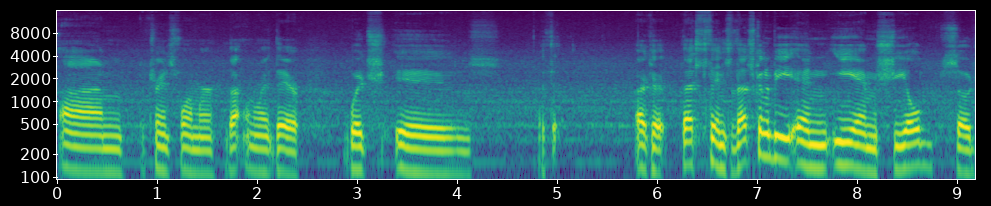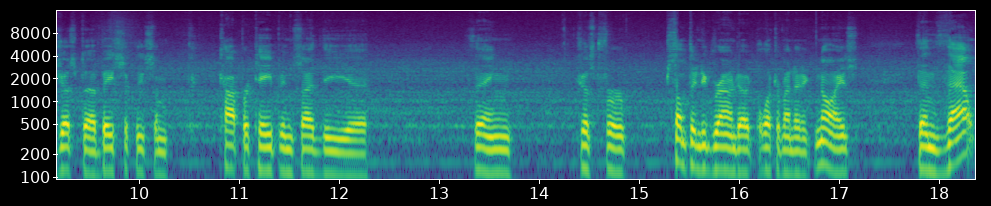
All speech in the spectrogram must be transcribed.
on the transformer, that one right there, which is, Okay, that's thin. So that's going to be an EM shield. So just uh, basically some copper tape inside the uh, thing just for something to ground out electromagnetic noise. Then that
